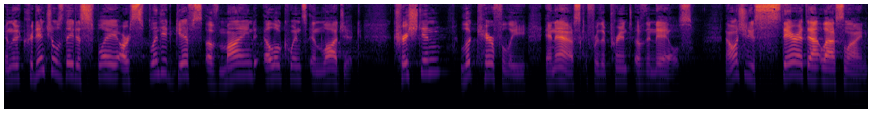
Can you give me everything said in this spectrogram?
and the credentials they display are splendid gifts of mind, eloquence, and logic. Christian, look carefully and ask for the print of the nails. Now, I want you to stare at that last line.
